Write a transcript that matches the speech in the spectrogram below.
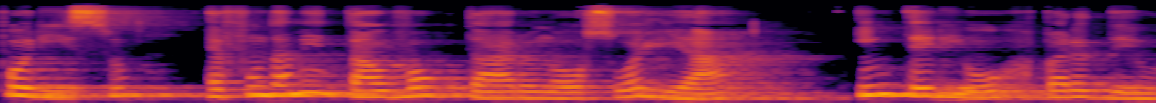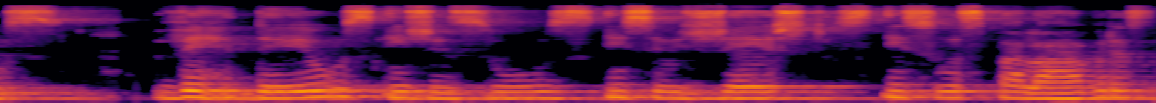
Por isso, é fundamental voltar o nosso olhar interior para Deus, ver Deus em Jesus, em seus gestos, em suas palavras,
